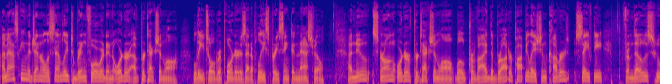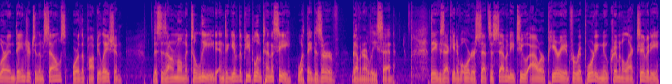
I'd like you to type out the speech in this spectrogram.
I'm asking the General Assembly to bring forward an order of protection law, Lee told reporters at a police precinct in Nashville. A new, strong order of protection law will provide the broader population cover safety from those who are in danger to themselves or the population. This is our moment to lead and to give the people of Tennessee what they deserve, Governor Lee said. The executive order sets a 72 hour period for reporting new criminal activity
